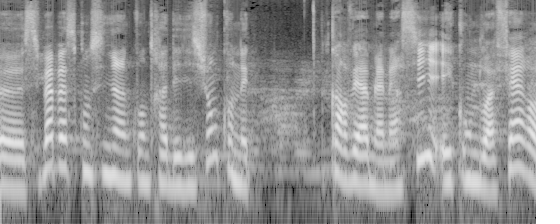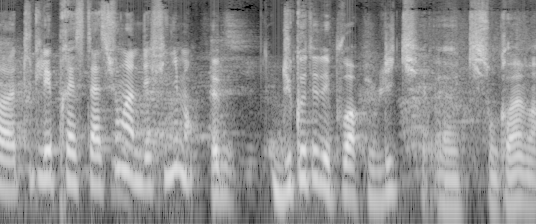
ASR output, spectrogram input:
euh, c'est pas parce qu'on signe un contrat d'édition qu'on est corvéable à merci et qu'on doit faire euh, toutes les prestations indéfiniment. Euh, du côté des pouvoirs publics, euh, qui sont quand même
